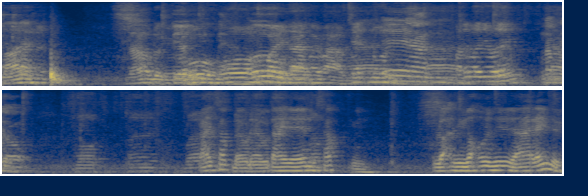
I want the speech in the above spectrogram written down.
Mở này. ra được tiền Ô, ô, quay ra quay vào chết luôn Ba, à, Bán bao nhiêu đấy? 5 triệu một hai ba cái sóc đều đều tay lên sóc ừ. loạn thì ngộ thì ai đánh được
